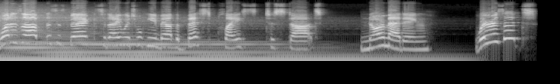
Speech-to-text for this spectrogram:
What is up? This is Beck. Today we're talking about the best place to start nomading. Where is it?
